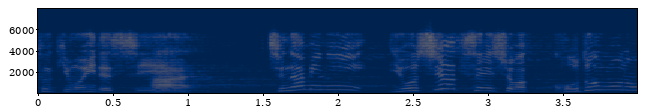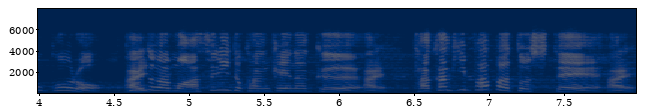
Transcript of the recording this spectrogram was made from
空気もいいですし、い、はい、ちなみに吉明選手は子供の頃、はい。今度はもうアスリート関係なく、はい。高木パパとして、はい。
